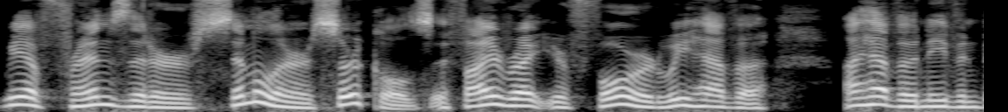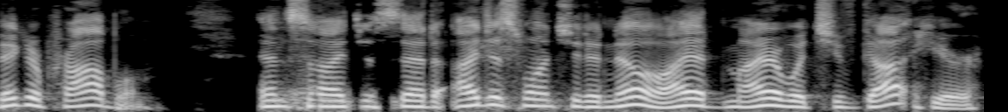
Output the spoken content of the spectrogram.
we have friends that are similar circles. If I write your foreword, we have a I have an even bigger problem. And so I just said, I just want you to know I admire what you've got here,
